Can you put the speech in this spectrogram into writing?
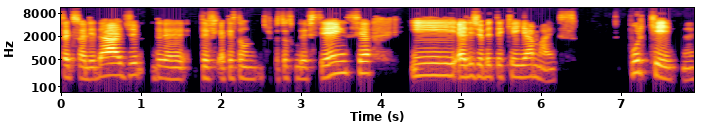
sexualidade, de, de, a questão de pessoas com deficiência e LGBTQIA+. Por quê? Né?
